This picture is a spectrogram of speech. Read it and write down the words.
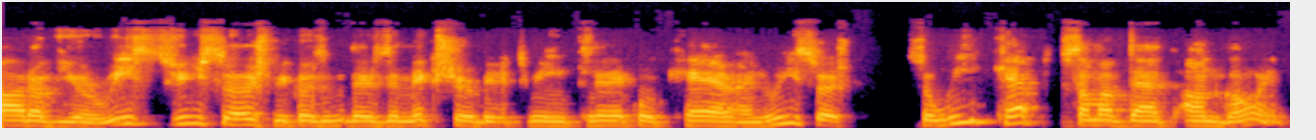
part of your research because there's a mixture between clinical care and research. So we kept some of that ongoing,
